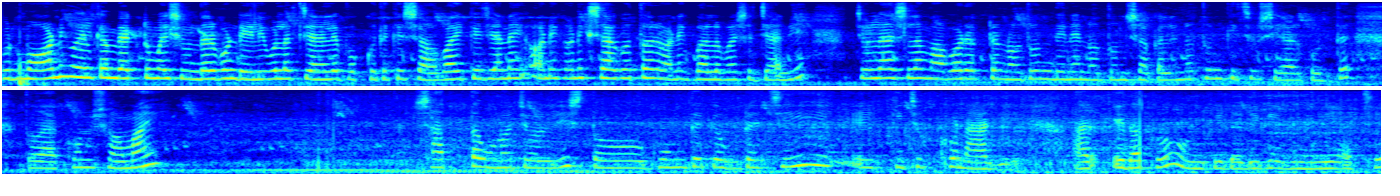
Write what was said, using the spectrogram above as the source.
Good morning welcome back to my Sundarban daily vlog চ্যানেলের পক্ষ থেকে সবাইকে জানাই অনেক অনেক স্বাগত আর অনেক ভালোবাসা জানিয়ে চলে আসলাম আবার একটা নতুন দিনে, নতুন সকালে, নতুন কিছু শেয়ার করতে। তো এখন সময় সাতটা উনচল্লিশ, তো ঘুম থেকে উঠেছি এই কিছুক্ষণ আগে। আর এ দেখো অঙ্কিতা দিকে ঘুমিয়ে আছে।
